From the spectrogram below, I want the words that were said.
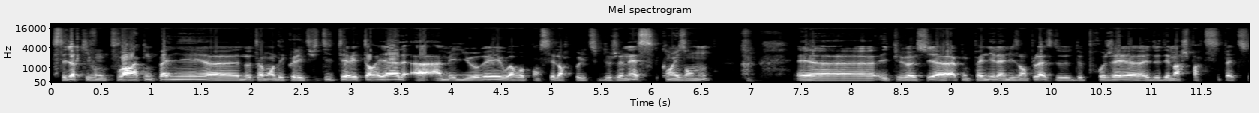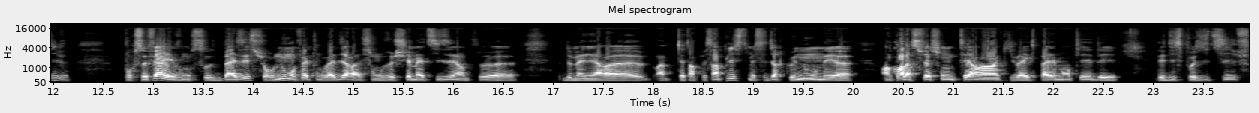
C'est-à-dire qu'ils vont pouvoir accompagner euh, notamment des collectivités territoriales à améliorer ou à repenser leur politique de jeunesse quand ils en ont. et, euh, ils peuvent aussi accompagner la mise en place de, de projets euh, et de démarches participatives. Pour ce faire, ils vont se baser sur nous, en fait, on va dire, si on veut schématiser un peu euh, de manière peut-être un peu simpliste, mais c'est-à-dire que nous, on est encore la situation de terrain qui va expérimenter des, des dispositifs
